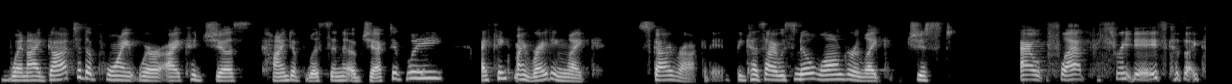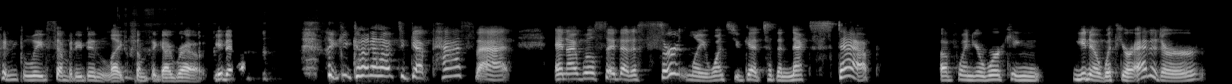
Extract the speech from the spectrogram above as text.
when i got to the point where i could just kind of listen objectively i think my writing like skyrocketed because I was no longer like just out flat for three days because I couldn't believe somebody didn't like something I wrote. You know, like you kind of have to get past that. And I will say that uh, certainly once you get to the next step of when you're working, you know, with your editor,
